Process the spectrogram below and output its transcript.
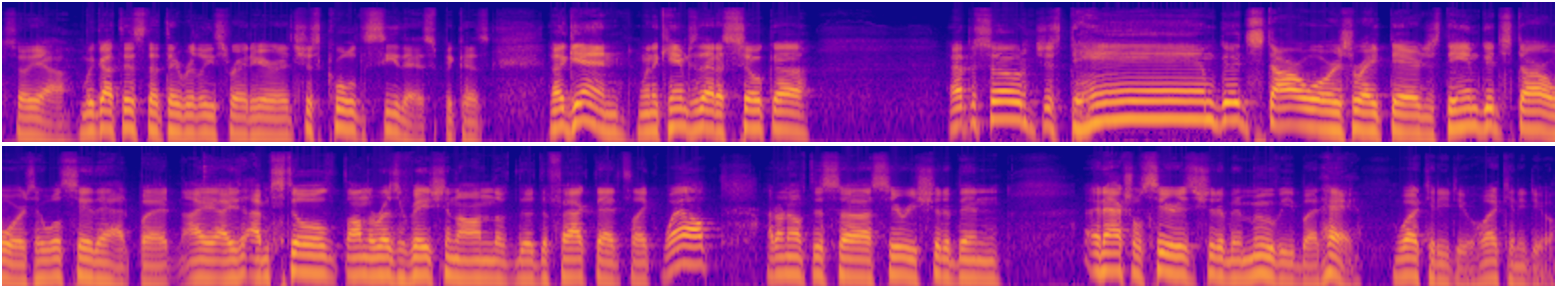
So yeah, we got this that they released right here. It's just cool to see this because, again, when it came to that Ahsoka episode, just damn good Star Wars right there. Just damn good Star Wars. I will say that, but I, I I'm still on the reservation on the, the the fact that it's like, well, I don't know if this uh, series should have been an actual series, should have been a movie, but hey, what could he do? What can he do?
